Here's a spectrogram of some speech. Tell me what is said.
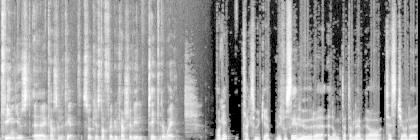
kring just eh, kausalitet. Så Kristoffer, du kanske vill take it away. Okej, tack så mycket. Vi får se hur eh, långt detta blev. Jag testkörde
